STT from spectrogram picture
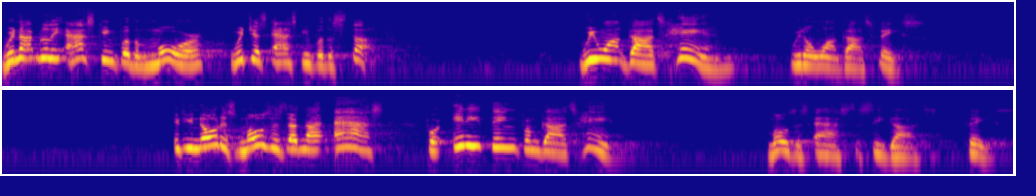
We're not really asking for the more, we're just asking for the stuff. We want God's hand, we don't want God's face. If you notice, Moses does not ask for anything from God's hand. Moses asks to see God's face.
